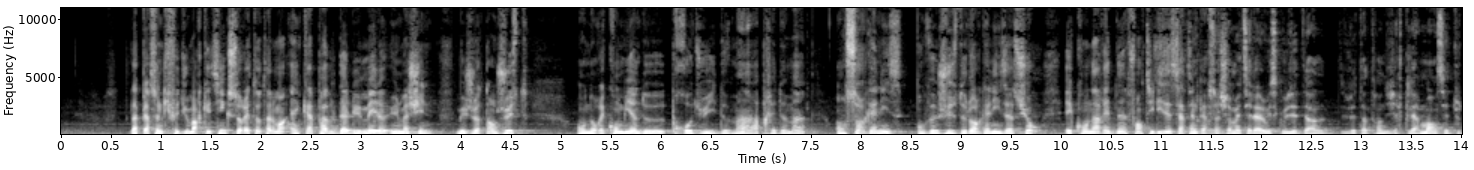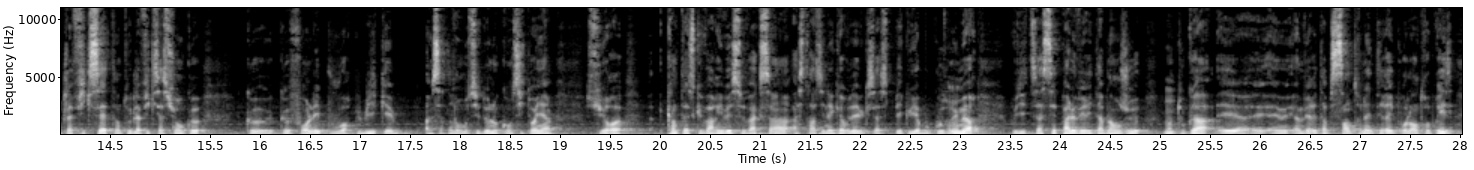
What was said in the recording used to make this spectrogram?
la personne qui fait du marketing serait totalement incapable d'allumer une machine. Mais j'attends juste on aurait combien de produits demain, après-demain On s'organise. On veut juste de l'organisation et qu'on arrête d'infantiliser certaines personnes. Cher Mathieu Louis, ce que vous êtes, vous êtes, en train de dire clairement, c'est toute la fixette, hein, toute la fixation que, que, font les pouvoirs publics et un certain nombre aussi de nos concitoyens sur euh, quand est-ce que va arriver ce vaccin. AstraZeneca, vous avez vu que ça spécule, il y a beaucoup de rumeurs. Vous dites ça, c'est pas le véritable enjeu, en mm. tout cas, et, un véritable centre d'intérêt pour l'entreprise.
